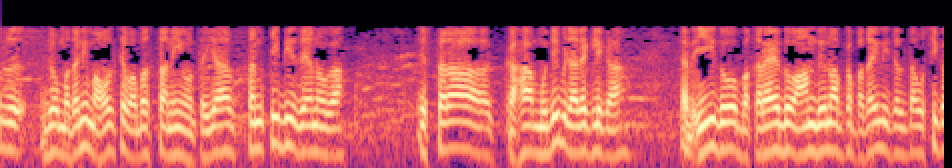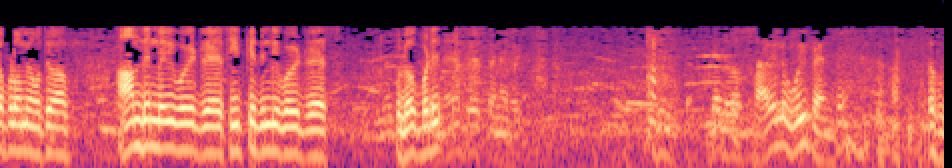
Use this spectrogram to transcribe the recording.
بعض جو مدنی ماحول سے وابستہ نہیں ہوتے یا تنقیدی ذہن ہوگا۔ اس طرح کہا مجھے بھی ڈائریکٹلی کہا یار عید ہو بقرعید ہو عام دن ہو آپ کا پتہ ہی نہیں چلتا اسی کپڑوں میں ہوتے ہو آپ۔ عام دن میں بھی وہی ڈریس عید کے دن بھی وہی ڈریس تو لوگ بڑے سارے لوگ وہی پہنتے ہیں۔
